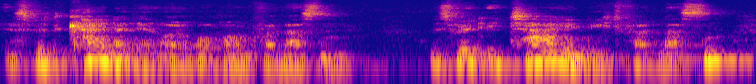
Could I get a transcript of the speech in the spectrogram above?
es wird keiner den Euroraum verlassen. Es wird Italien nicht verlassen,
